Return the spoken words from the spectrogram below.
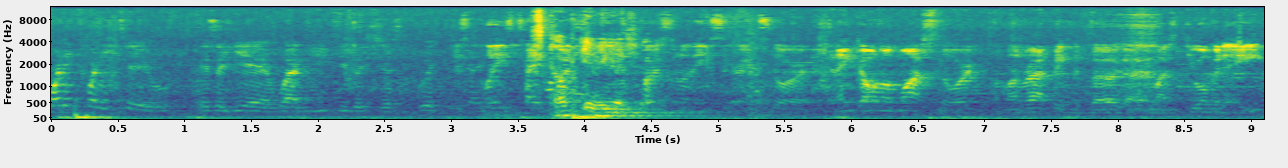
2022 is a year when YouTubers just would Just please take Stop my giving video a post it on the Instagram story. And then going on my story, I'm unwrapping the burger. I'm like, do you want me to eat?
